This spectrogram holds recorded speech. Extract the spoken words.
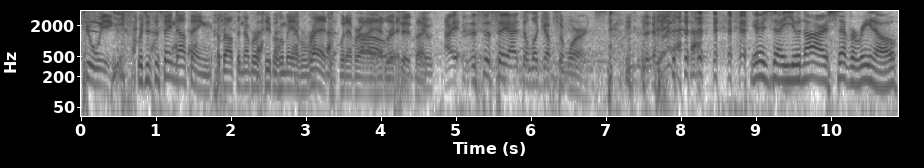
two weeks. Which is to say nothing about the number of people who may have read whatever oh, I had listen, written. But. Was, I, let's just say I had to look up some words. Here's uh, Yunior Severino,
